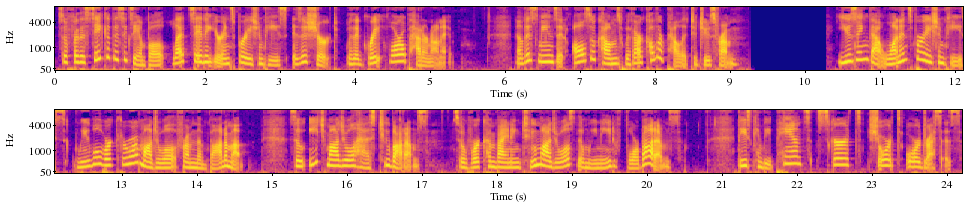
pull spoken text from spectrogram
So, for the sake of this example, let's say that your inspiration piece is a shirt with a great floral pattern on it. Now, this means it also comes with our color palette to choose from. Using that one inspiration piece, we will work through our module from the bottom up. So, each module has two bottoms. So if we're combining two modules, then we need four bottoms. These can be pants, skirts, shorts, or dresses.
